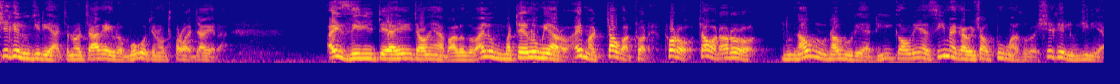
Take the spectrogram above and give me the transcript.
ရှိခဲ့လူကြီးတွေကကျွန်တော်ကြားခဲ့ပြီးတော့မိုးကုံကျွန်တော်ထွက်တော့ကြားခဲ့တာအဲ့ဇီဒီတရားရင်အကြောင်းရင်းကဘာလို့ဆိုအဲ့လိုမတဲလို့မရတော့အဲ့မှာကြောက်ကထွက်တယ်ထွက်တော့ကြောက်ကတာတော့ လူနောက်လူနောက်လူတွေကဒီကောင်တွေကစီးမဲ့ကပဲရှောက်တူးမှာဆိုတော့ရှစ်ခေလူကြီးတွေက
